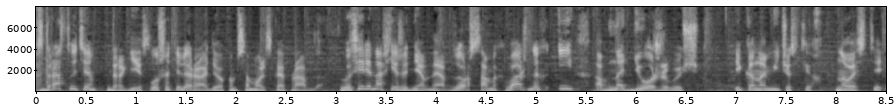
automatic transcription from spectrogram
Здравствуйте, дорогие слушатели радио «Комсомольская правда». В эфире наш ежедневный обзор самых важных и обнадеживающих экономических новостей.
